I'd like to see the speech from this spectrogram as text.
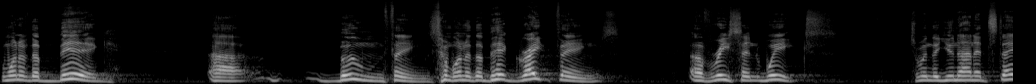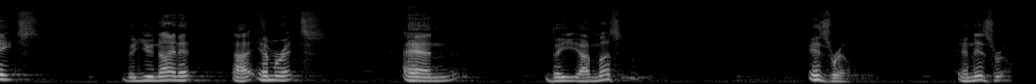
One of the big uh, boom things, one of the big great things of recent weeks, it's when the United States, the United uh, Emirates, and the uh, Muslim, Israel, in Israel.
